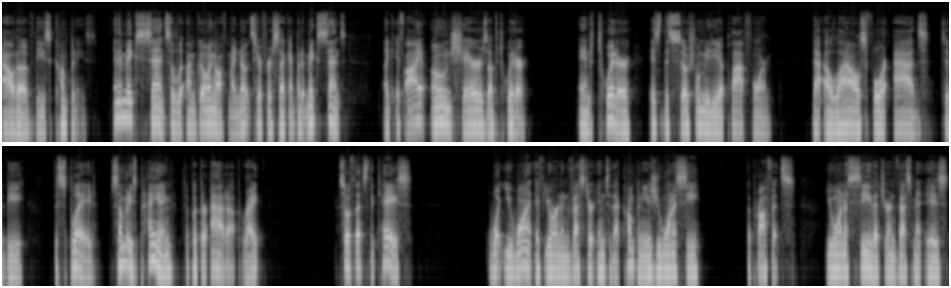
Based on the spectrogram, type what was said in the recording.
out of these companies. And it makes sense. I'm going off my notes here for a second, but it makes sense. Like if I own shares of Twitter and Twitter is the social media platform that allows for ads to be displayed, somebody's paying to put their ad up, right? So if that's the case, what you want if you're an investor into that company is you want to see the profits. You want to see that your investment is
